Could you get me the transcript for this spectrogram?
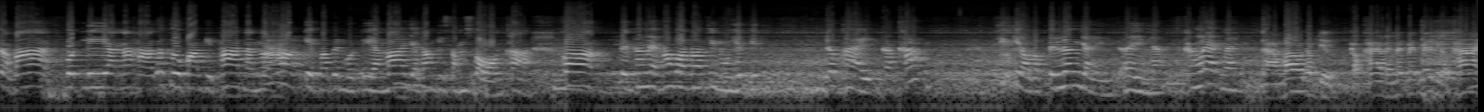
แบบว่าบทเรียนนะคะ ก็คือความผิดพลาดนั้นแล้วก็เก็บมาเป็นบทเรียนว่าอย่าทำผิดซ้ำสองค่ะ ก็เป็นครั้งแรกข้างบอลนอกที่หนูเฮ็ดผิดกับใครกับข้า ที่เกี่ยวกับเป็นเรื่องใหญ่อะไรอย่างเงี้ยครั้งแรกไหม ถามว่าเราทำเกี่ยวกับค่ายไหมไม่ไม่ไม่ได้เกี่ยวกับค่าย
